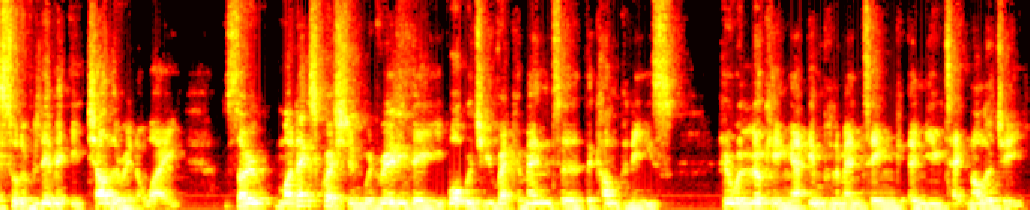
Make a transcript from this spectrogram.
sort of limit each other in a way. So my next question would really be what would you recommend to the companies who are looking at implementing a new technology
